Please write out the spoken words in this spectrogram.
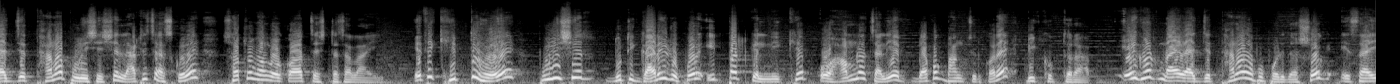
রাজ্যের থানা পুলিশ এসে লাঠিচার্জ করে ছত্রভঙ্গ করার চেষ্টা চালায়। এতে ক্ষিপ্ত হয়ে পুলিশের দুটি গাড়ির উপর ইটপাটকেল নিক্ষেপ ও হামলা চালিয়ে ব্যাপক ভাঙচুর করে বিক্ষুব্ধরা। এই ঘটনায় রাজ্যের থানা উপপরিদর্শক এসআই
